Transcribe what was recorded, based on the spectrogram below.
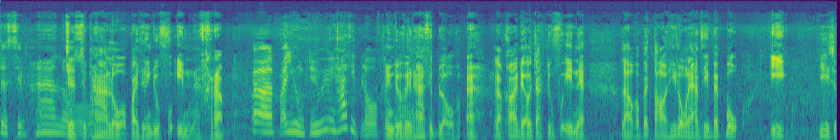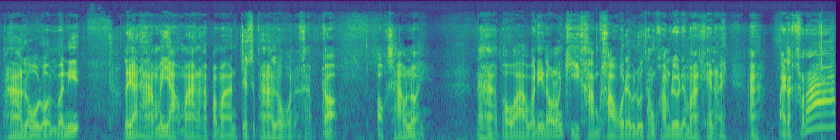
75โล75 โลไปถึงยูฟุอินนะครับ เออไปอยู่ที่วิ่ง50โลถึงยูฟุอิน50 โลอะแล้วก็เดี๋ยวจากยูฟุอินเนี่ย เราก็ไปต่อที่โรงแรมที่เบปปุอีก 25 โลรวมวันนี้ระยะทางไม่ยาวมากนะครับ ประมาณ 75 โลนะครับ ก็ออกเช้าหน่อยนะฮะเพราะว่าวันนี้เราต้องขี่ข้ามเขาเดี๋ยวไม่รู้ทำความเร็วได้มากแค่ไหนอะไปละครับ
